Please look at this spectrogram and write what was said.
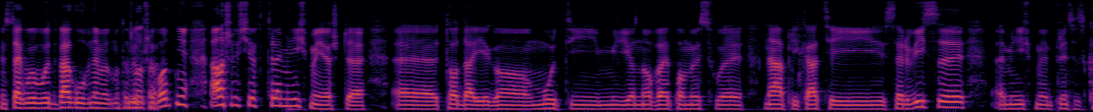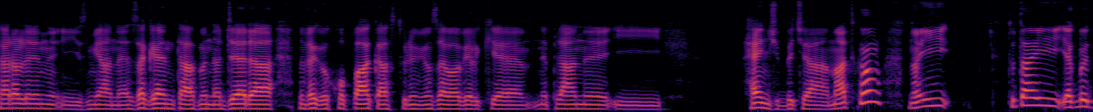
Więc to jakby były dwa główne motywy No tak. przewodnie, a oczywiście w tle mieliśmy jeszcze e, Toda i jego multimilionowe pomysły na aplikacje i serwisy. E, mieliśmy Princess Carolyn i zmianę z agenta w menadżera, nowego chłopaka, z którym wiązała wielkie plany i chęć bycia matką. No i tutaj jakby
